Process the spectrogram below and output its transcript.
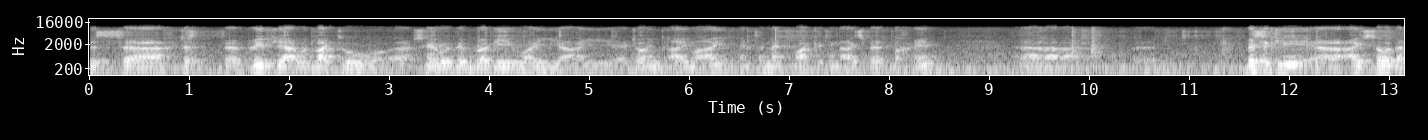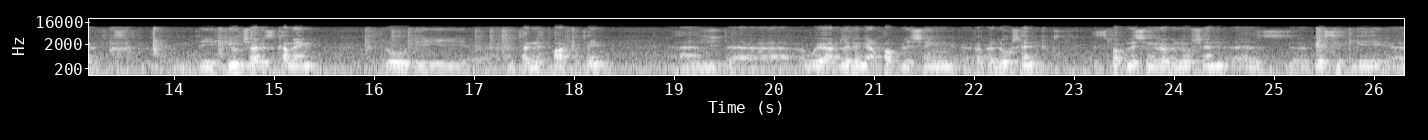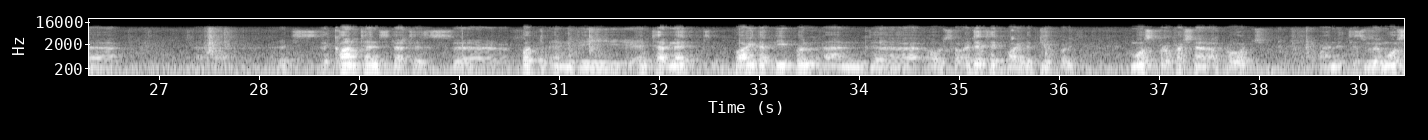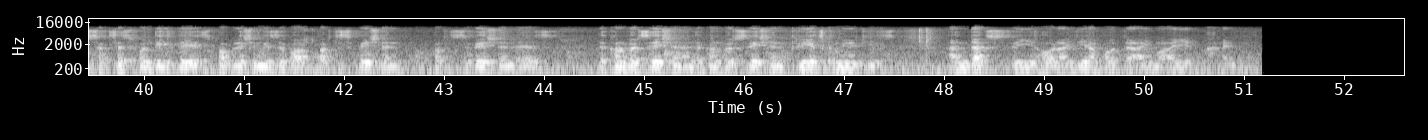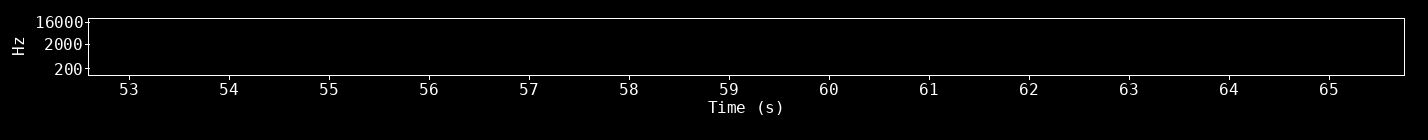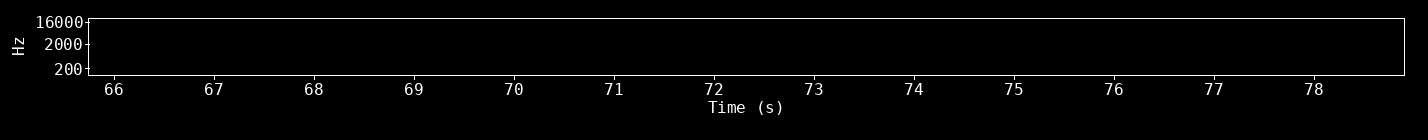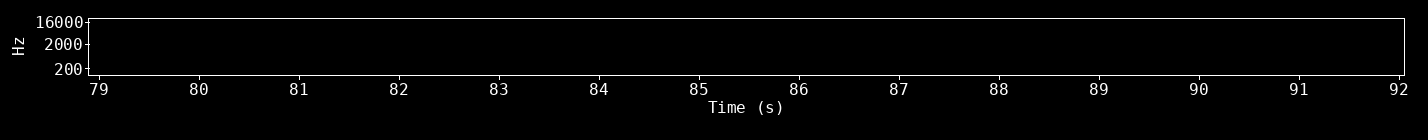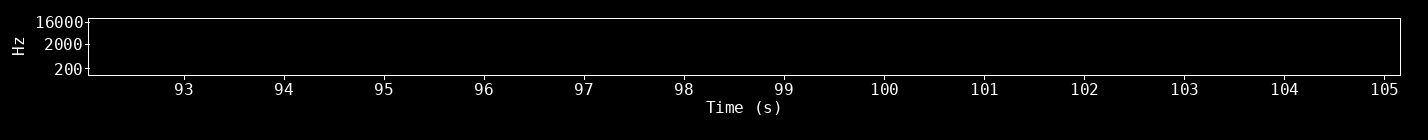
This, uh, just uh, briefly, I would like to uh, share with everybody why I uh, joined IMI, Internet Marketing Iceberg Bahrain. Uh, basically, uh, I saw that the future is coming through the internet marketing, and we are living a publishing revolution. This publishing revolution is basically it's the contents that is uh, put in the internet by the people and uh, also edited by the people. Most professional approach, and it is the most successful these days. Publishing is about participation. Participation is the conversation, and the conversation creates communities. And that's the whole idea about the IMI.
